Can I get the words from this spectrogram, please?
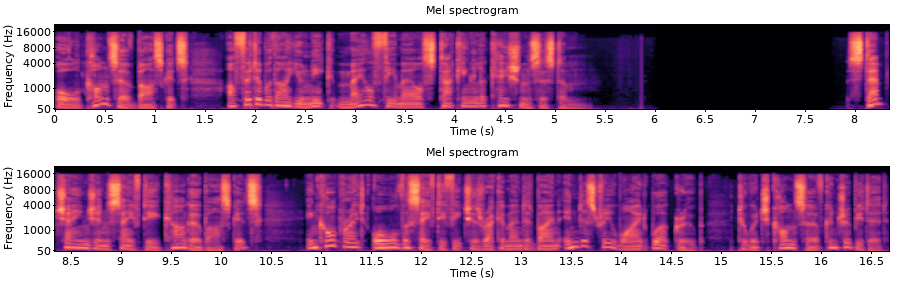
All conserve baskets are fitted with our unique male-female stacking location system. Step change in safety cargo baskets incorporate all the safety features recommended by an industry-wide workgroup to which Conserve contributed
